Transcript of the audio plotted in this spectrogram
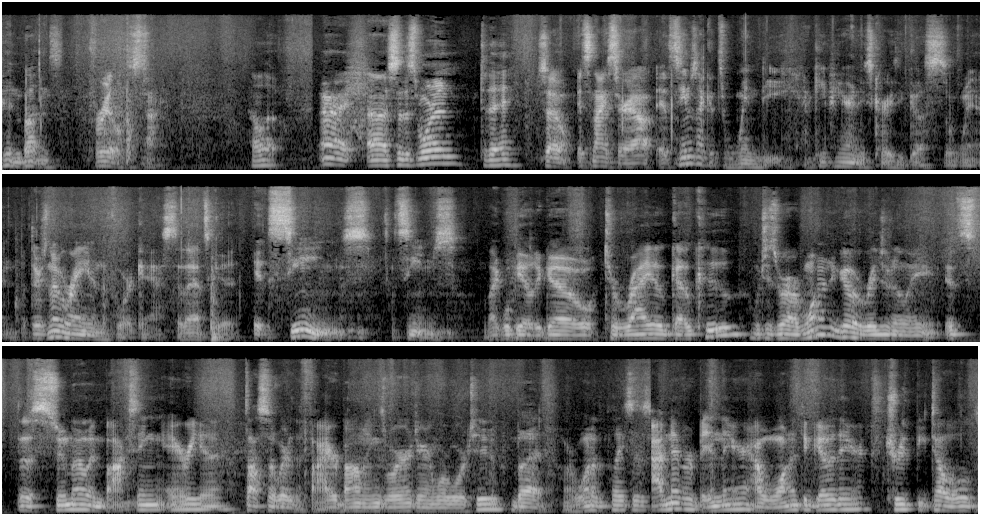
Hitting buttons. For real this time. Hello. Alright, uh, so this morning, today, so it's nicer out. It seems like it's windy. I keep hearing these crazy gusts of wind, but there's no rain in the forecast, so that's good. It seems, it seems like we'll be able to go to Ryogoku, which is where I wanted to go originally. It's the sumo and boxing area. It's also where the fire bombings were during World War II, but or one of the places. I've never been there. I wanted to go there. Truth be told,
